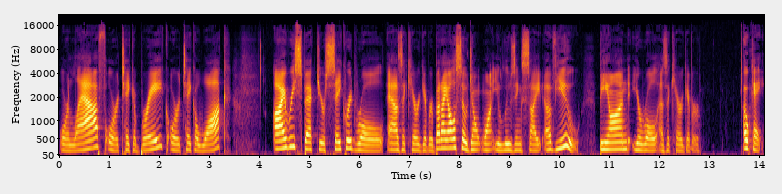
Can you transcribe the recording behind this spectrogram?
or laugh or take a break or take a walk. I respect your sacred role as a caregiver, but I also don't want you losing sight of you beyond your role as a caregiver. Okay,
